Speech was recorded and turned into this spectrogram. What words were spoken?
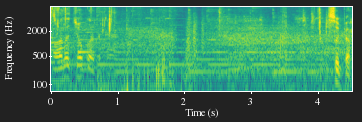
А Вода теплая такая. Супер.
